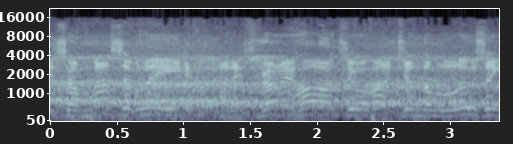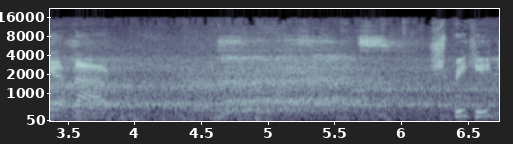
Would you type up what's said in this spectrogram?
It's a massive lead, and it's very hard to imagine them losing it now. Spikic.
